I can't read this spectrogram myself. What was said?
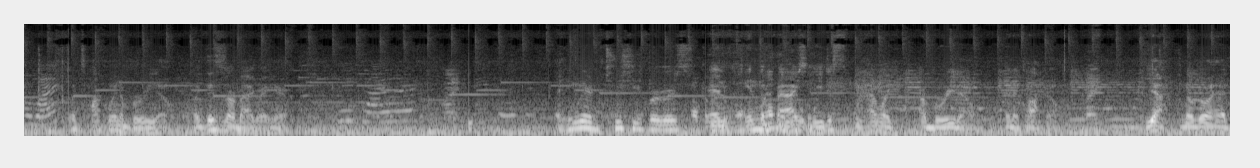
A what? A taco and a burrito. Like this is our bag right here. Hey, Tyler. I think we had two cheeseburgers, and in the bag we just we have like a burrito and a taco. Right. Yeah. No, go ahead.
